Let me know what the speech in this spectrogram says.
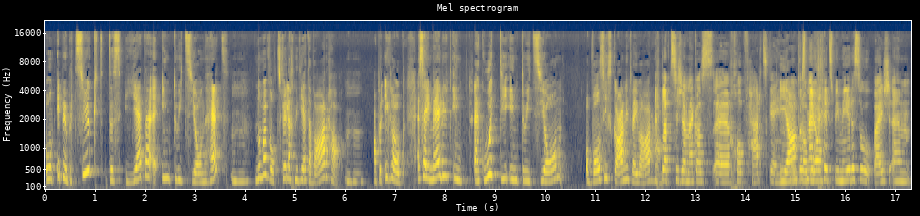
und ich bin überzeugt, dass jeder eine Intuition hat, nur will es vielleicht nicht jeder wahrhaben. Aber ich glaube, es haben mehr Leute in, eine gute Intuition, obwohl sie es gar nicht wahrhaben Ich glaube, das ist ein mega äh, Kopf-Herz-Game. Ja, Und das ich merke ich jetzt bei mir so. Weißt, ähm,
